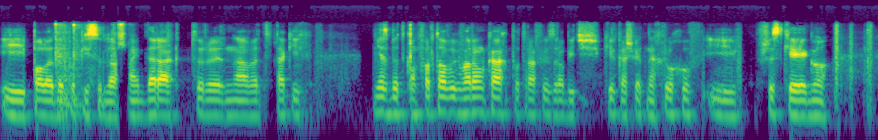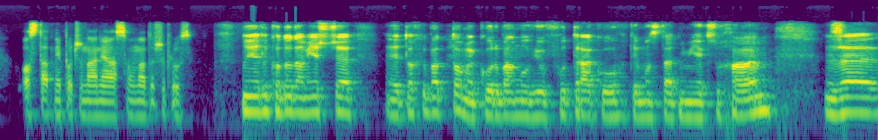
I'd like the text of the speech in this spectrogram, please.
i pole do popisu dla Schneidera, który nawet w takich niezbyt komfortowych warunkach potrafił zrobić kilka świetnych ruchów i wszystkie jego ostatnie poczynania są na duży plus. No ja tylko dodam jeszcze, e, to chyba Tomek Kurban mówił w futraku tym ostatnim, jak słuchałem, że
